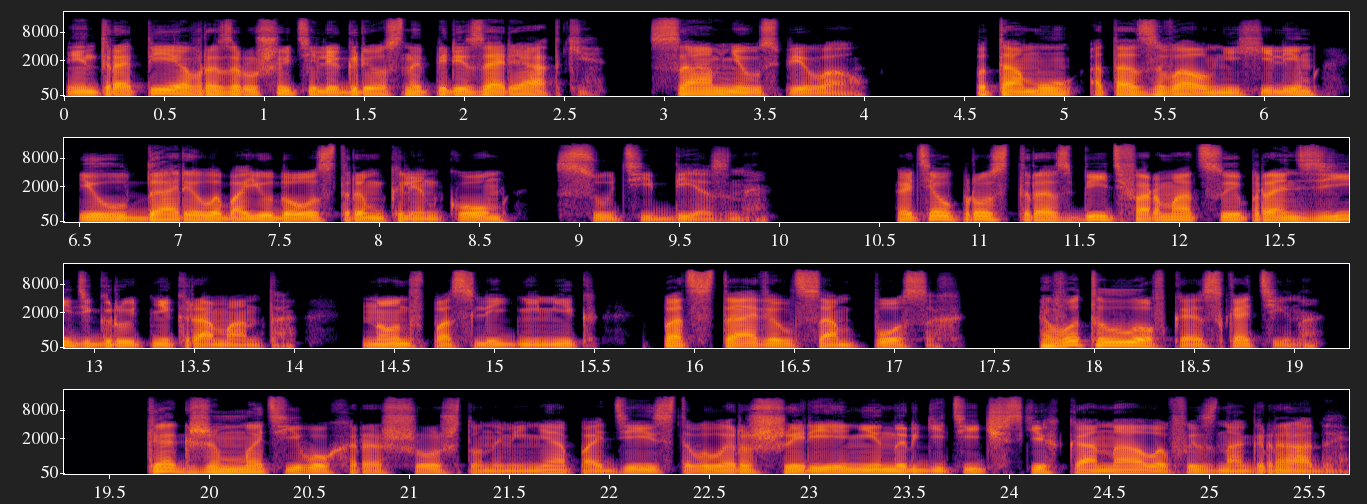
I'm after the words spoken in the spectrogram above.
Энтропия в разрушителе грез на перезарядке. Сам не успевал. Потому отозвал Нихилим и ударил обоюдоострым клинком сути бездны. Хотел просто разбить формацию и пронзить грудь некроманта, но он в последний миг подставил сам посох. Вот ловкая скотина. Как же, мать его, хорошо, что на меня подействовало расширение энергетических каналов из награды.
